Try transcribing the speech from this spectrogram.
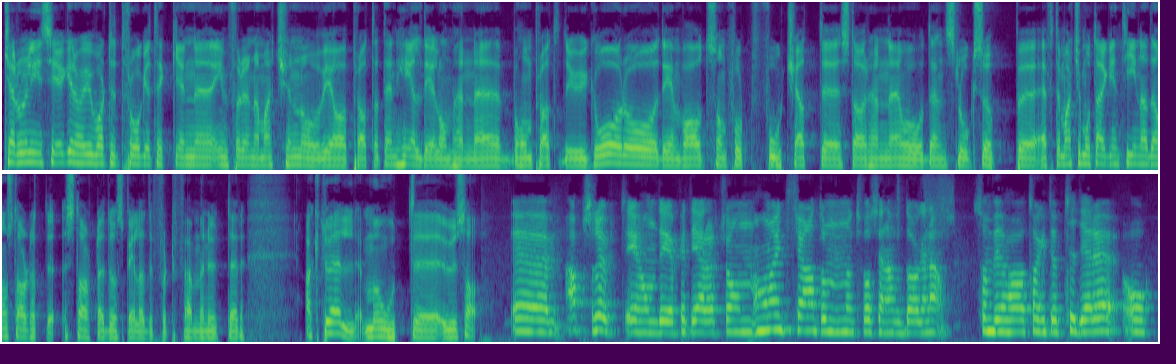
Caroline Seger har ju varit ett frågetecken eh, inför den här matchen och vi har pratat en hel del om henne. Hon pratade ju igår och det är en vad som fort, fortsatt eh, stör henne och den slogs upp efter matchen mot Argentina där hon startade, startade och spelade 45 minuter. Aktuell mot USA. Uh, absolut är hon det. Peter Gerhardsson, hon har inte tränat de två senaste dagarna som vi har tagit upp tidigare och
